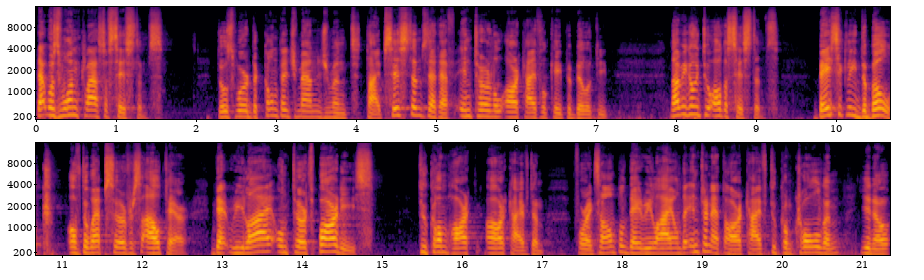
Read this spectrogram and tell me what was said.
That was one class of systems. Those were the content management type systems that have internal archival capability. Now we're going to other systems. Basically the bulk of the web servers out there that rely on third parties to come archive them. For example, they rely on the Internet Archive to control them, you know,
